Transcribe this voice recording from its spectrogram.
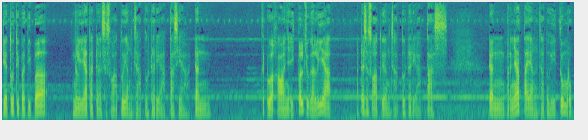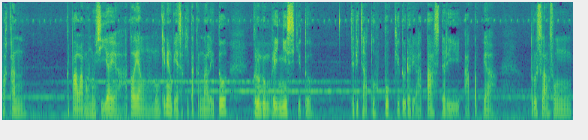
dia tuh tiba-tiba ngeliat ada sesuatu yang jatuh dari atas ya. Dan kedua kawannya Iqbal juga lihat ada sesuatu yang jatuh dari atas. Dan ternyata yang jatuh itu merupakan kepala manusia ya atau yang mungkin yang biasa kita kenal itu gelundung pringis gitu. Jadi jatuh buk gitu dari atas dari atap ya. Terus langsung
